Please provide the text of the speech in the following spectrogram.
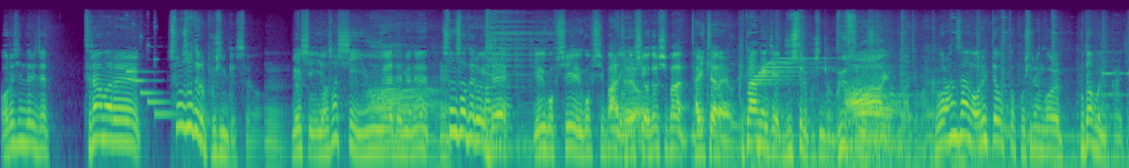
어르신들이 이제 드라마를 순서대로 보시는 게 있어요. 몇 시, 6시 이후에 되면은 순서대로 이제 7시, 7시 반, 맞아요. 8시, 8시 반. 다 있잖아요. 그 다음에 이제 뉴스를 보신단 말이에요. 뉴스 보시고. 맞아, 맞아. 그걸 항상 어릴 때부터 보시는 걸 보다 보니까 이제.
